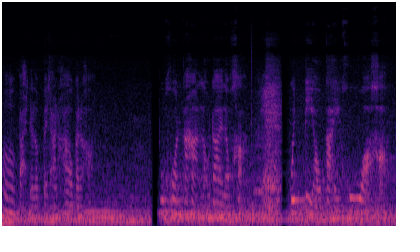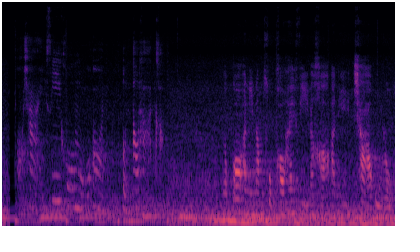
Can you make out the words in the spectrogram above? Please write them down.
เออไปเดี๋ยวเราไปทานข้าวกันค่ะ ทุกคนอาหารเราได้แล้วค่ะก๋วยเตี๋ยวไก่คั่วค่ะหมูฉายซี่โครงหมูอ่อนตุ๋นเตาถ่านค่ะ แล้วก็อันนี้น้ำซุปเขาให้ฟรีนะคะ อันนี้ชาอูหลง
